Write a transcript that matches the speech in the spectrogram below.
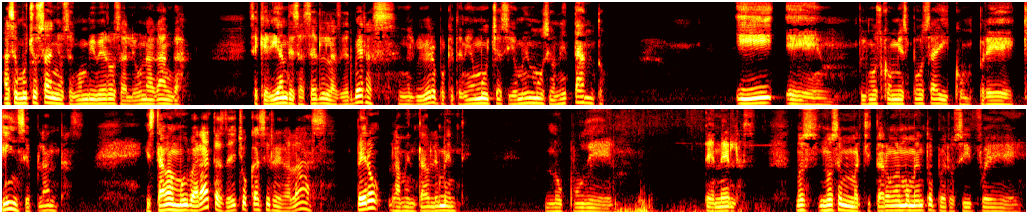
Hace muchos años en un vivero salió una ganga. Se querían deshacer de las gerberas en el vivero porque tenían muchas y yo me emocioné tanto. Y eh, fuimos con mi esposa y compré 15 plantas. Estaban muy baratas, de hecho casi regaladas, pero lamentablemente no pude tenerlas. No, se me marchitaron al momento, pero sí fue,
